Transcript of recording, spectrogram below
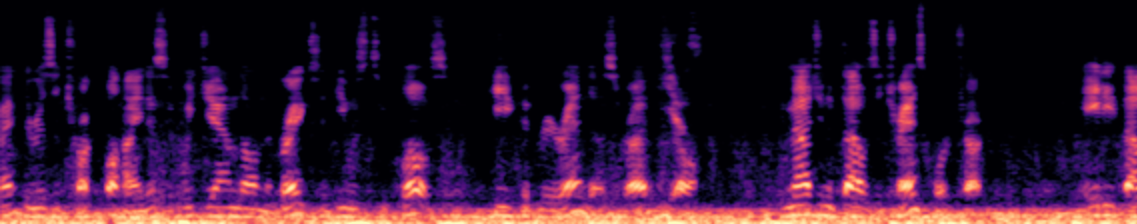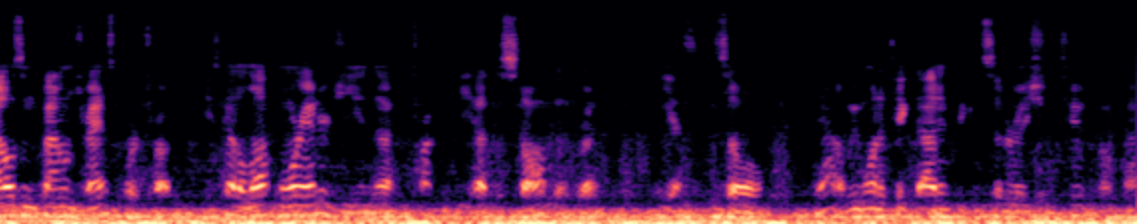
right, there is a truck behind us. If we jammed on the brakes and he was too close, he could rear end us, right? Yes. So imagine if that was a transport truck, 80,000 pound transport truck. He's got a lot more energy in the truck if he had to stop it, right? Yes. So yeah, we want to take that into consideration too. Okay.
